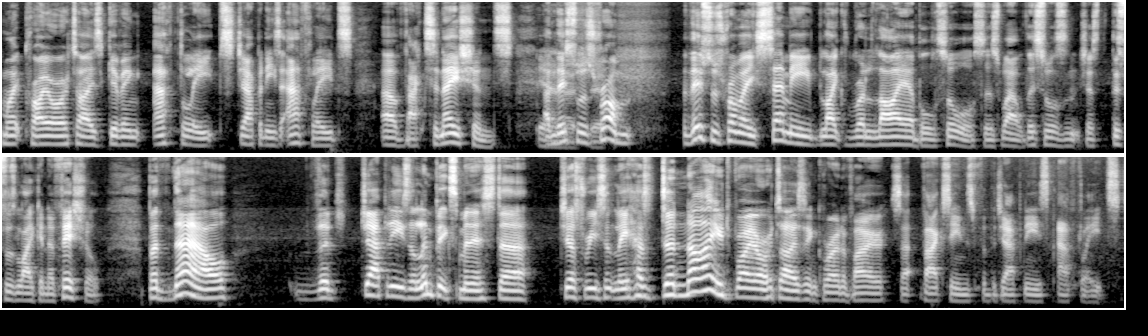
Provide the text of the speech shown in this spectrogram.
might prioritize giving athletes, Japanese athletes, uh, vaccinations, yeah, and this was true. from this was from a semi like reliable source as well. This wasn't just this was like an official, but now the Japanese Olympics minister just recently has denied prioritizing coronavirus vaccines for the Japanese athletes,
